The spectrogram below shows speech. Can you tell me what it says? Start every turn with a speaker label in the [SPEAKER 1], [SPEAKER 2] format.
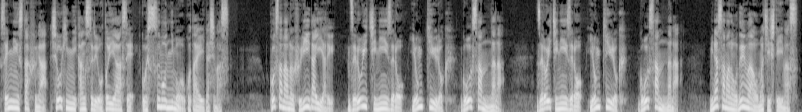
[SPEAKER 1] 専任スタッフが商品に関するお問い合わせ、ご質問にもお答えいたします。コサナのフリーダイヤル0120-496-537 0120-496-537皆様のお電話をお待ちしています。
